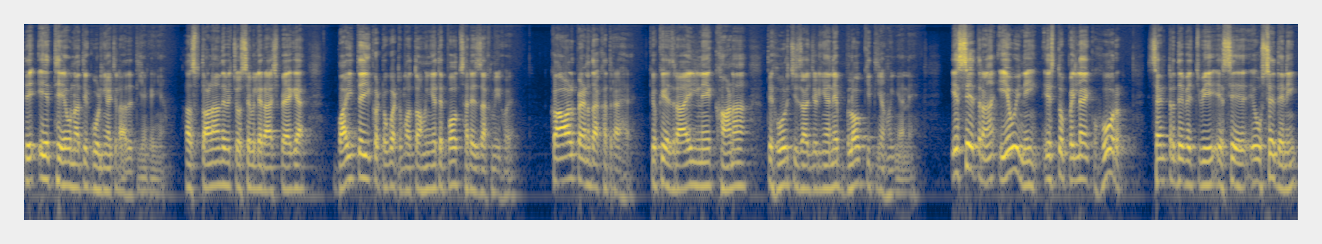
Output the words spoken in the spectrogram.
ਤੇ ਇੱਥੇ ਉਹਨਾਂ ਤੇ ਗੋਲੀਆਂ ਚਲਾ ਦਿੱਤੀਆਂ ਗਈਆਂ। ਹਸਪਤਾਲਾਂ ਦੇ ਵਿੱਚ ਉਸੇ ਵੇਲੇ ਰਸ਼ ਪੈ ਗਿਆ 22 23 ਘੱਟੋ ਘੱਟ ਮੌਤਾਂ ਹੋਈਆਂ ਤੇ ਬਹੁਤ ਸਾਰੇ ਜ਼ਖਮੀ ਹੋਏ। ਕਾਲ ਪੈਣ ਦਾ ਖਤਰਾ ਹੈ, ਕਿਉਂਕਿ ਇਜ਼ਰਾਈਲ ਨੇ ਖਾਣਾ ਤੇ ਹੋਰ ਚੀਜ਼ਾਂ ਜਿਹੜੀਆਂ ਨੇ ਬਲੌਕ ਕੀਤੀਆਂ ਹੋਈਆਂ ਨੇ। ਇਸੇ ਤਰ੍ਹਾਂ ਇਹੋ ਹੀ ਨਹੀਂ, ਇਸ ਤੋਂ ਪਹਿਲਾਂ ਇੱਕ ਹੋਰ ਸੈਂਟਰ ਦੇ ਵਿੱਚ ਵੀ ਇਸੇ, ਉਸੇ ਦਿਨ ਹੀ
